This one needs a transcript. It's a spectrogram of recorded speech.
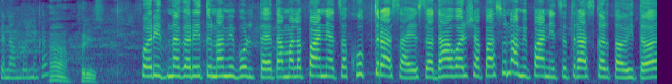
का नाम बोलणे का? हां फरीदनगर येथून आम्ही बोलतायत आम्हाला पाण्याचा खूप त्रास आहे. स दहा वर्षापासून आम्ही पाण्याचा त्रास करतो इथं.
